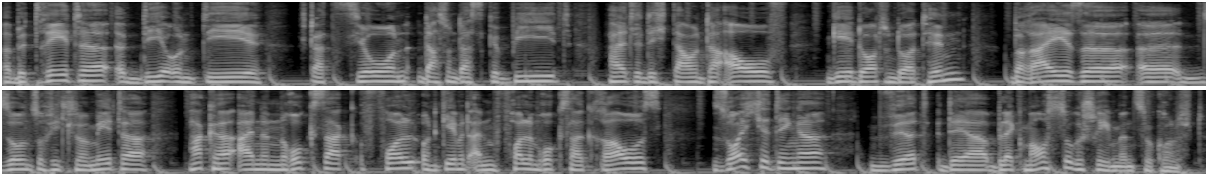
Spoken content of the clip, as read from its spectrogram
äh, betrete die und die Station, das und das Gebiet, halte dich da und da auf, geh dort und dorthin, bereise äh, so und so viele Kilometer, packe einen Rucksack voll und geh mit einem vollen Rucksack raus. Solche Dinge wird der Black Mouse zugeschrieben in Zukunft.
